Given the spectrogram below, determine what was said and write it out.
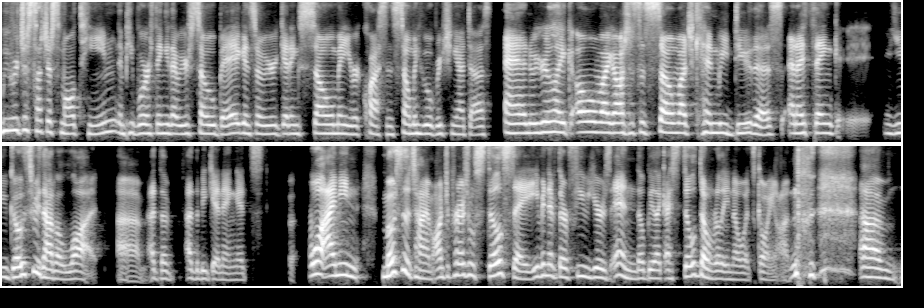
We were just such a small team, and people were thinking that we were so big, and so we were getting so many requests and so many people reaching out to us, and we were like, oh my gosh, this is so much. Can we do this? And I think you go through that a lot um, at the at the beginning. It's well, I mean, most of the time, entrepreneurs will still say, even if they're a few years in, they'll be like, I still don't really know what's going on. um,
